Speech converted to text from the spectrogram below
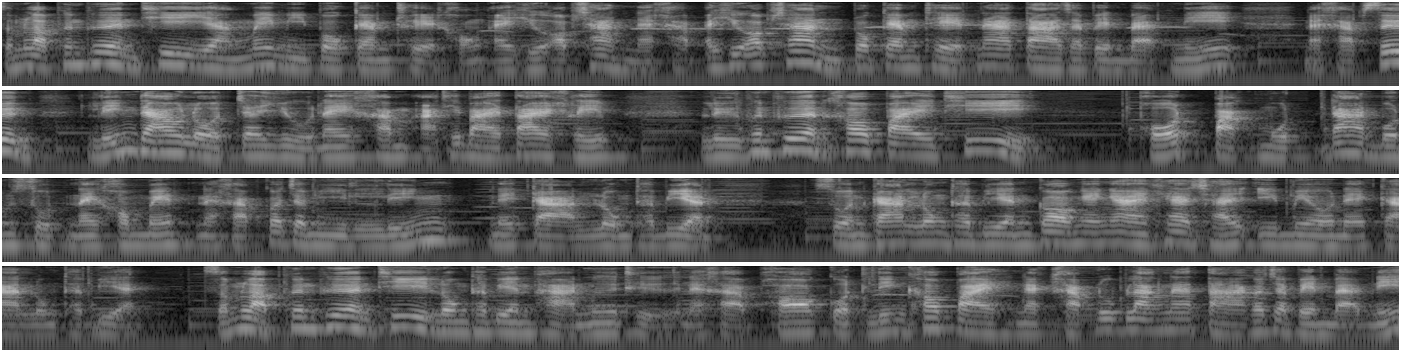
สำหรับเพื่อนๆ ที่ยังไม่มีโปรแกรมเทรดของ IQ Option นะครับ IQ Option โปรแกรมเทรดหน้าตาจะเป็นแบบนี้นะครับ ซึ่งลิงก์ดาวน์โหลดจะอยู่ในคำอธิบายใต้คลิป หรือเพื่อนๆเข้าไปที่โพสต์ปักหมุดด้านบนสุดในคอมเมนต์นะครับ ก็จะมีลิงก์ในการลงทะเบียน ส่วนการลงทะเบียนก็ง่ายๆ แค่ใช้อีเมลในการลงทะเบียน สำหรับเพื่อนๆที่ลงทะเบียนผ่านมือถือนะครับ พอกดลิงก์เข้าไปนะครับ รูปร่างหน้าตาก็จะเป็นแบบนี้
